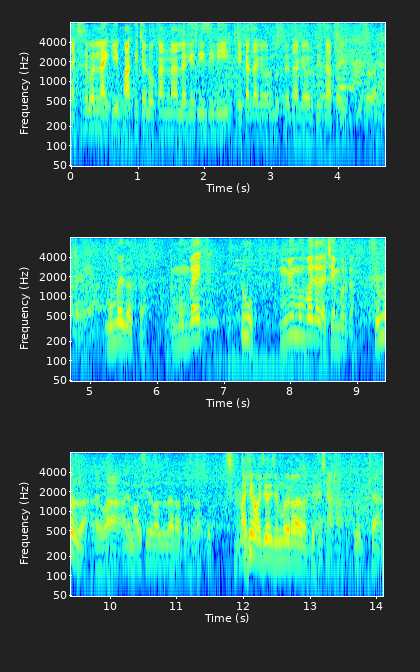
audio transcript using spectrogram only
ॲक्सेसिबल नाही की बाकीच्या लोकांना लगेच इझिली एका जागेवरून दुसऱ्या जागेवरती जाता येईल. मुंबईतच का? पण मुंबईत तू? मी मुंबईतच आहे चेंबूरचा. चेंबूरला अरे वा. हा. माझ्या मावशीच्या बाजूला राहत असेल असतो माझी मावशी पण चेंबूरला राहते. अच्छा हां हां. गुड छान.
